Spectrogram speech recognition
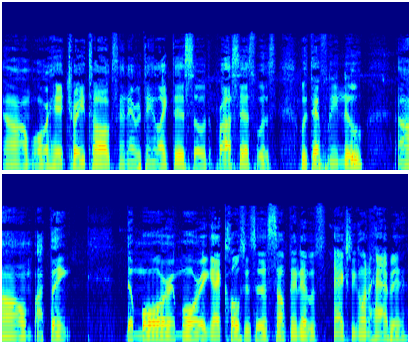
um, or had trade talks and everything like this. So the process was was definitely new. Um, I think the more and more it got closer to something that was actually going to happen,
